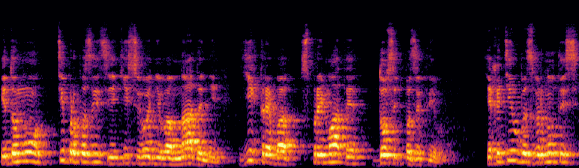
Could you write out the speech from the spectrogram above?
І тому ті пропозиції, які сьогодні вам надані, їх треба сприймати досить позитивно. Я хотів би звернутися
